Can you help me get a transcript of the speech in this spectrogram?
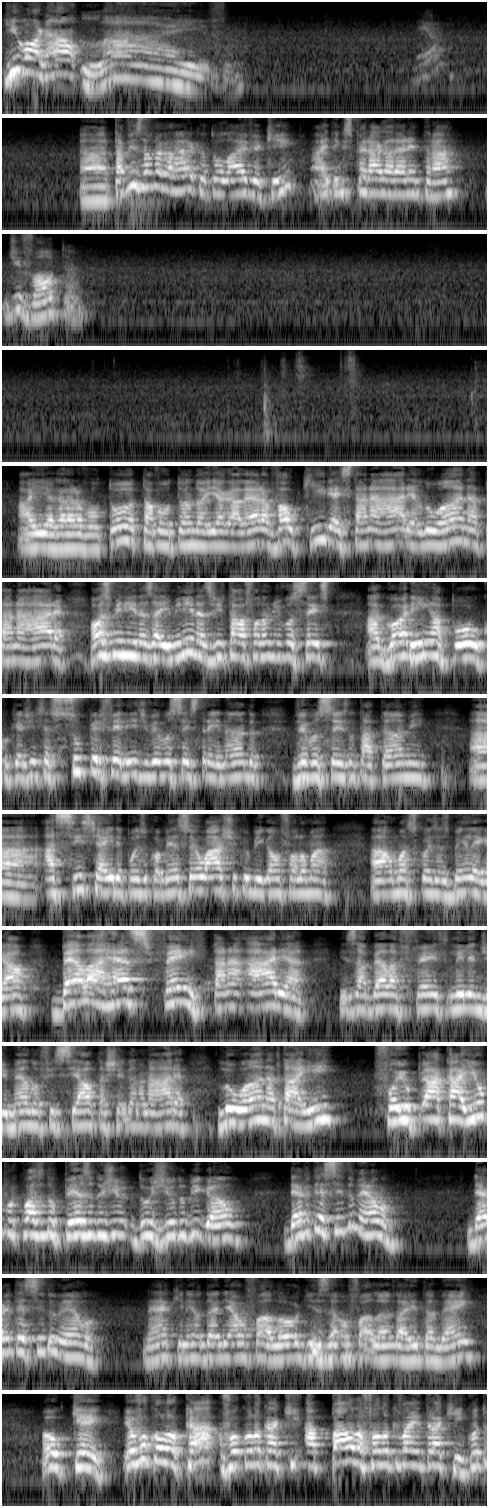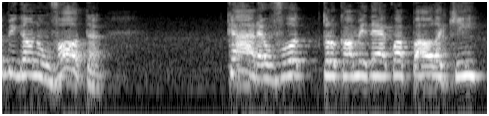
You are now live. Deu? Ah, tá avisando a galera que eu tô live aqui. Aí tem que esperar a galera entrar de volta. Aí a galera voltou, tá voltando aí a galera. Valkyria está na área, Luana tá na área. Ó as meninas aí, meninas, a gente tava falando de vocês agora há pouco, que a gente é super feliz de ver vocês treinando, ver vocês no tatame. Ah, assiste aí depois do começo. Eu acho que o Bigão falou uma, ah, umas coisas bem legal. Bella has faith, tá na área. Isabela Faith, Lilian de Mello oficial tá chegando na área. Luana tá aí foi o ah, caiu por causa do peso do do Gil do Bigão. Deve ter sido mesmo. Deve ter sido mesmo. Né? Que nem o Daniel falou, o Guizão falando aí também. Ok, eu vou colocar, vou colocar aqui. A Paula falou que vai entrar aqui. Enquanto o Bigão não volta, cara, eu vou trocar uma ideia com a Paula aqui.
